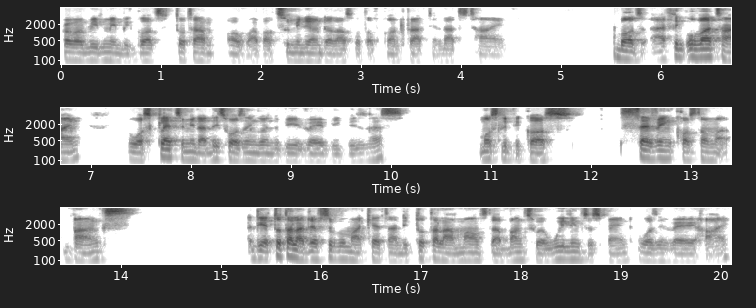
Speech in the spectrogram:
Probably maybe got total of about $2 million worth of contract in that time. But I think over time, it was clear to me that this wasn't going to be a very big business, mostly because serving customer banks the total addressable market and the total amount that banks were willing to spend wasn't very high.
